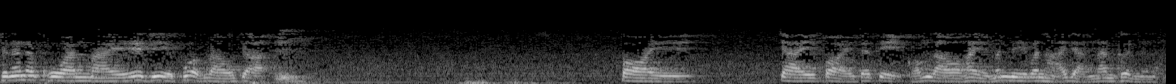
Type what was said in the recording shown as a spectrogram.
ฉะนั้นควรไหมที่พวกเราจะ ปล่อยใจปล่อยสติของเราให้มันมีปัญหาอย่างนั้นขึ้นนะ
